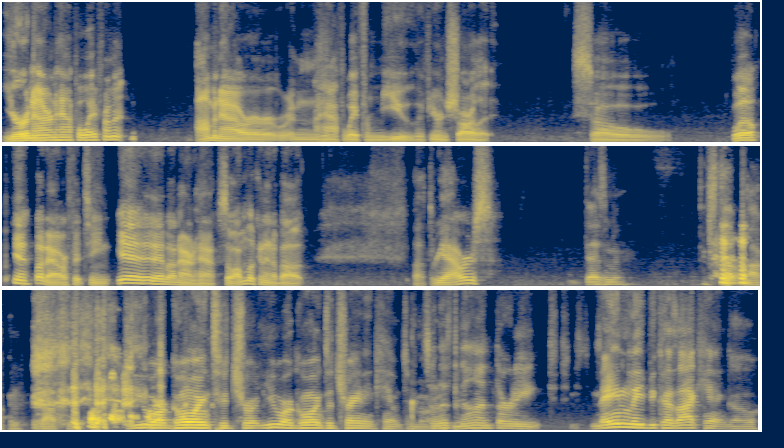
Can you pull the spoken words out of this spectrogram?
you're an hour and a half away from it. I'm an hour and a half away from you if you're in Charlotte. So, well, yeah, about an hour, 15. Yeah, yeah, about an hour and a half. So I'm looking at about about three hours. Desmond, stop talking about this. You are going to tra- you are going to training camp tomorrow. So that's 9:30. mainly because I can't go.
